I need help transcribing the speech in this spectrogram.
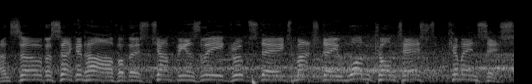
And so the second half of this Champions League group stage match day one contest commences.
